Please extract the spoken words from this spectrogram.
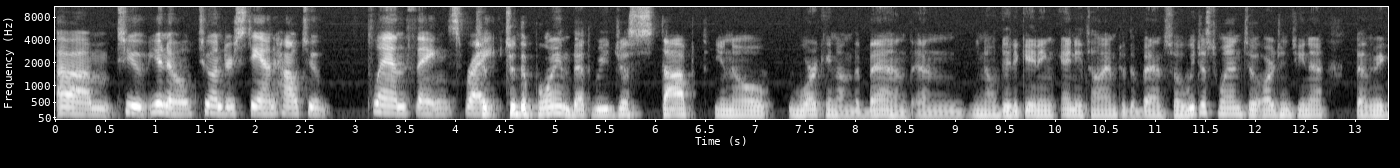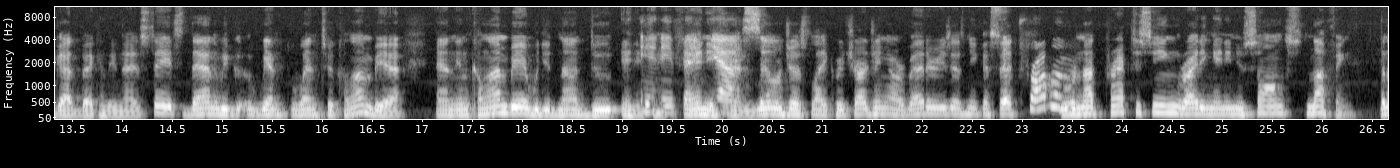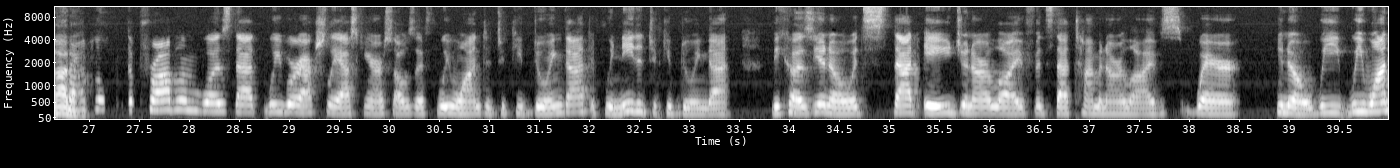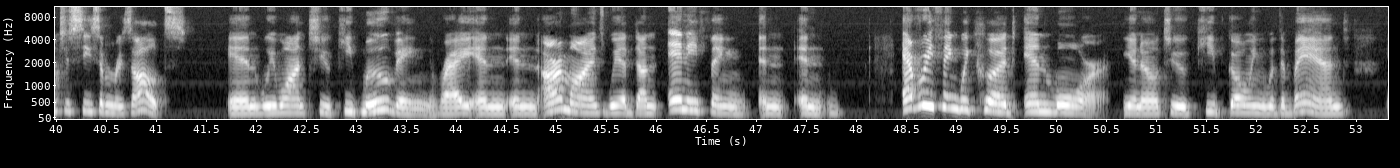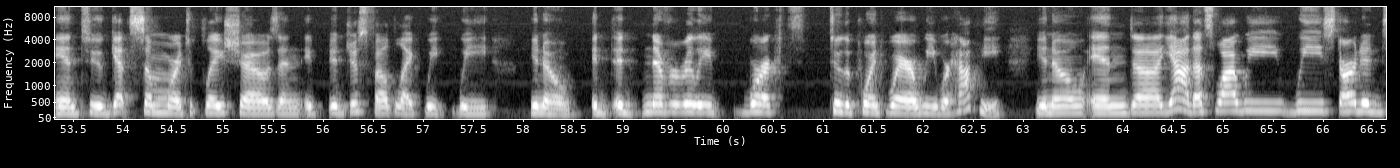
um, to you know to understand how to plan things right. To, to the point that we just stopped, you know, working on the band and you know dedicating any time to the band. So we just went to Argentina, then we got back in the United States, then we went went to Colombia, and in Colombia we did not do anything. Anything, yeah, we so- were just like recharging our batteries, as Nika said the problem We were not practicing, writing any new songs, nothing. the Nada. problem the problem was that we were actually asking ourselves if we wanted to keep doing that if we needed to keep doing that because you know it's that age in our life it's that time in our lives where you know we we want to see some results and we want to keep moving right? And in our minds we had done anything and and everything we could and more you know to keep going with the band and to get somewhere to play shows and it, it just felt like we we you know it, it never really worked to the point where we were happy you know? And uh, yeah that's why we we started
